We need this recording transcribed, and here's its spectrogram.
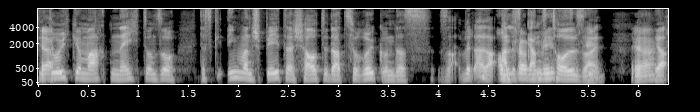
Die ja. durchgemachten Nächte und so, das irgendwann später schaut ihr da zurück und das wird a Und alles ganz toll sein. Ja. Ja.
